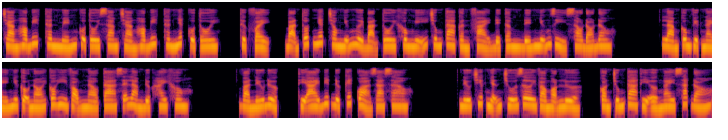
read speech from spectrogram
chàng Hobbit thân mến của tôi Sam chàng Hobbit thân nhất của tôi, thực vậy, bạn tốt nhất trong những người bạn tôi không nghĩ chúng ta cần phải để tâm đến những gì sau đó đâu. Làm công việc này như cậu nói có hy vọng nào ta sẽ làm được hay không? Và nếu được, thì ai biết được kết quả ra sao? Nếu chiếc nhẫn chúa rơi vào ngọn lửa, còn chúng ta thì ở ngay sát đó.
